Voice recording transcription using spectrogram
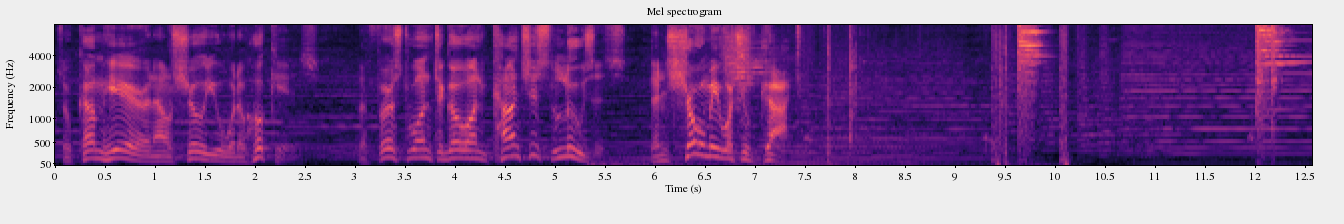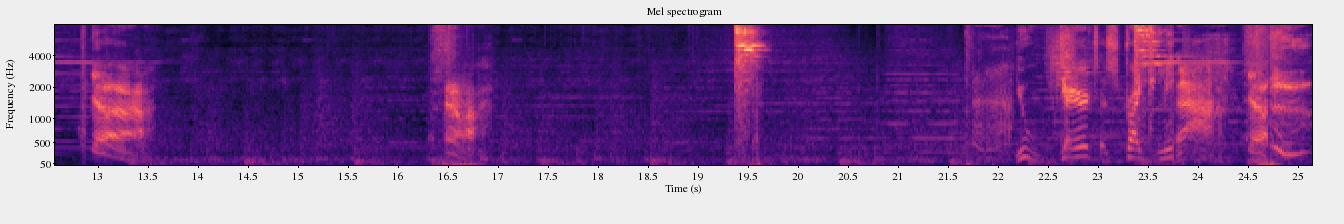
So come here and I'll show you what a hook is. The first one to go unconscious loses. Then show me what you've got. To strike me? Ah!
